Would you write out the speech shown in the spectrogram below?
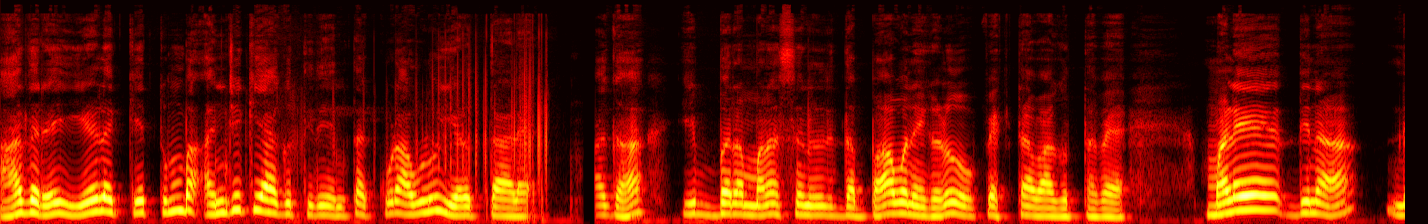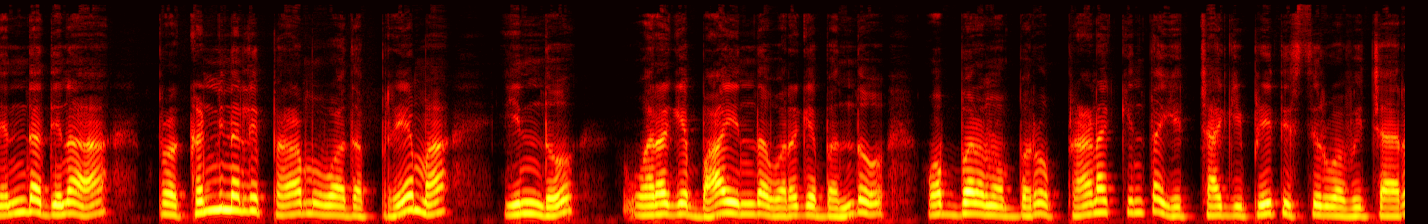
ಆದರೆ ಹೇಳಕ್ಕೆ ತುಂಬ ಅಂಜಿಕೆಯಾಗುತ್ತಿದೆ ಅಂತ ಕೂಡ ಅವಳು ಹೇಳುತ್ತಾಳೆ. ಆಗ ಇಬ್ಬರ ಮನಸ್ಸಿನಲ್ಲಿದ್ದ ಭಾವನೆಗಳು ವ್ಯಕ್ತವಾಗುತ್ತವೆ. ಮಳೆ ದಿನ ನೆಂದ ದಿನ ಪ್ರ, ಕಣ್ಣಿನಲ್ಲಿ ಪ್ರಾರಂಭವಾದ ಪ್ರೇಮ ಇಂದು ಹೊರಗೆ, ಬಾಯಿಂದ ಹೊರಗೆ ಬಂದು ಒಬ್ಬರನ್ನೊಬ್ಬರು ಪ್ರಾಣಕ್ಕಿಂತ ಹೆಚ್ಚಾಗಿ ಪ್ರೀತಿಸ್ತಿರುವ ವಿಚಾರ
